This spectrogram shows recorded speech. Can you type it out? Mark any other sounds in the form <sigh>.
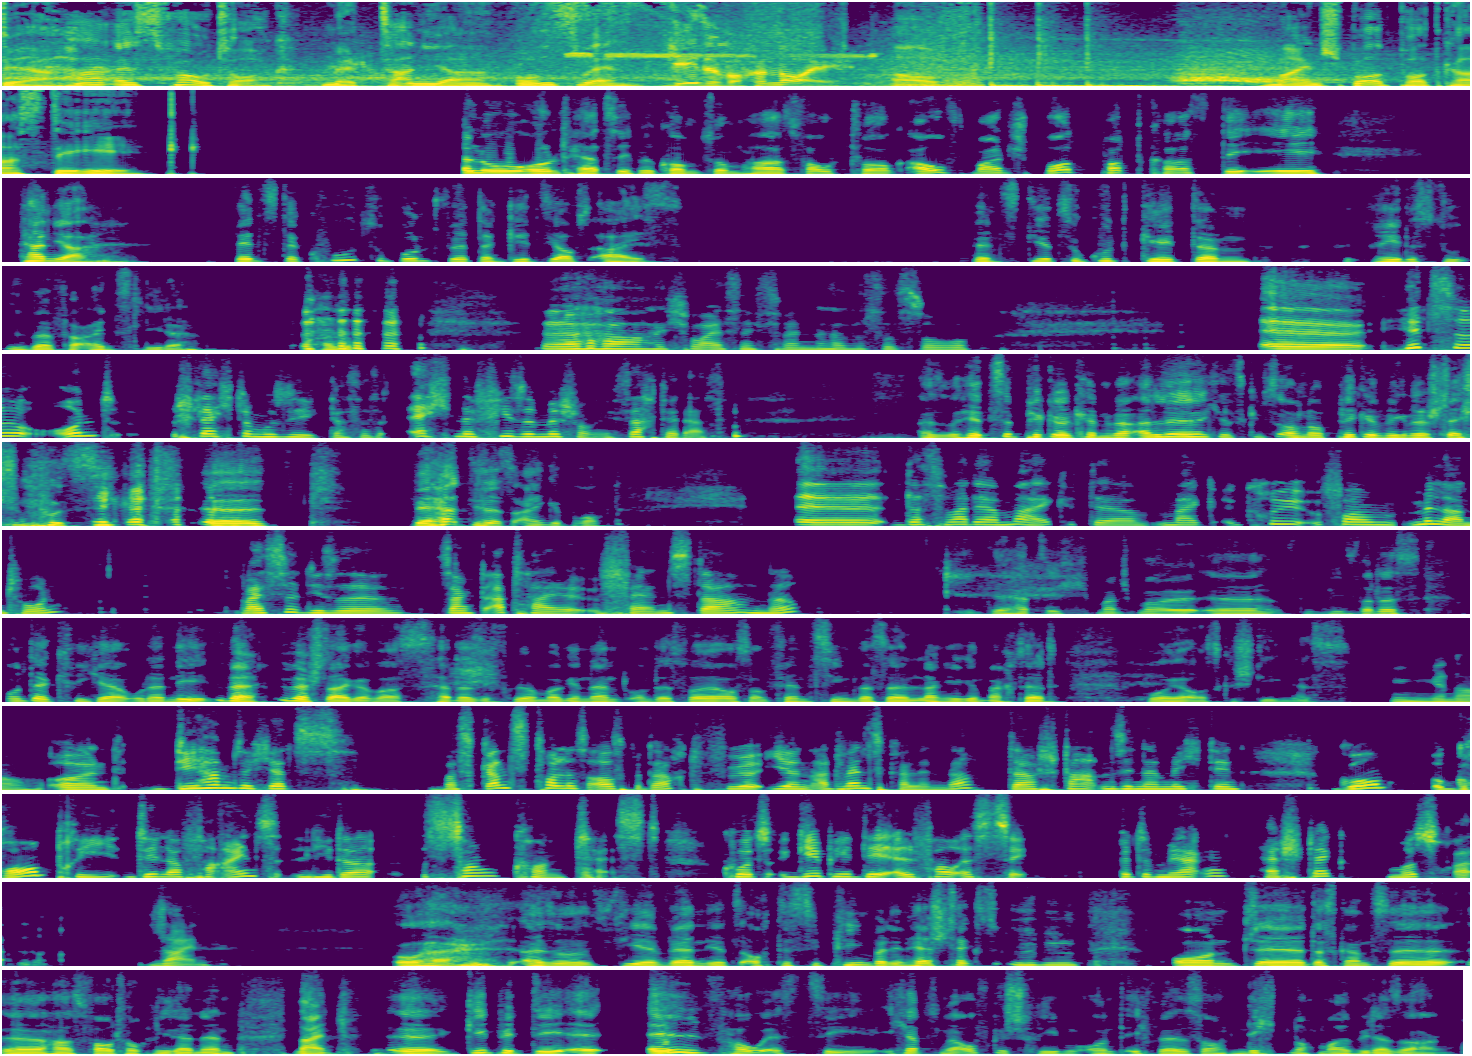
Der HSV-Talk mit Tanja und Sven. Jede Woche neu. Auf meinsportpodcast.de. Hallo und herzlich willkommen zum HSV-Talk auf meinsportpodcast.de. Tanja, wenn es der Kuh zu bunt wird, dann geht sie aufs Eis. Wenn es dir zu gut geht, dann redest du über Vereinslieder. Hallo? <laughs> ja, ich weiß nicht, Sven, das ist so. Äh, Hitze und schlechte Musik, das ist echt eine fiese Mischung, ich sag dir das. Also Hitzepickel kennen wir alle, jetzt gibt es auch noch Pickel wegen der schlechten <laughs> Musik. <laughs> äh, wer hat dir das eingebrockt? Äh, das war der Mike, der Mike Krü vom Millanton. Weißt du, diese St. Attal-Fans da, ne? Der hat sich manchmal, äh, wie war das, Unterkriecher oder nee, Über, Übersteiger was, hat er sich früher mal genannt und das war ja auch so ein Fanzine, was er lange gemacht hat, wo er ausgestiegen ist. Genau. Und die haben sich jetzt was ganz Tolles ausgedacht für ihren Adventskalender. Da starten sie nämlich den Grand Prix de la Vereinslieder Song Contest, kurz GPDLVSC. Bitte merken, Hashtag muss sein. Oha, also wir werden jetzt auch Disziplin bei den Hashtags üben und äh, das ganze äh, HSV-Talk-Lieder nennen. Nein, äh, GPDLVSC. Ich habe es mir aufgeschrieben und ich werde es auch nicht nochmal wieder sagen.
